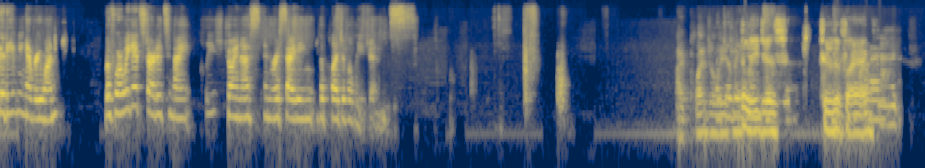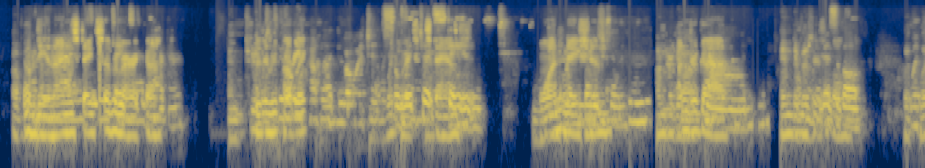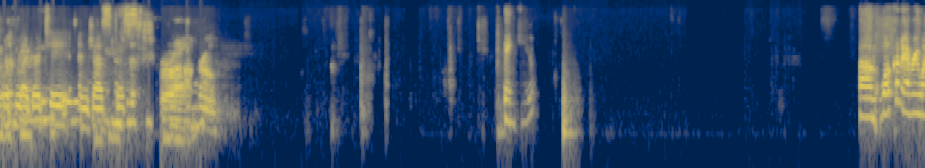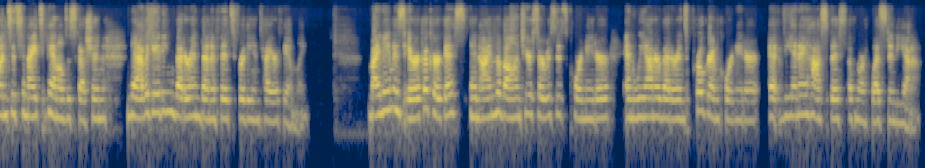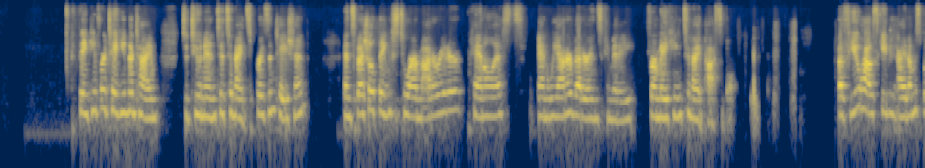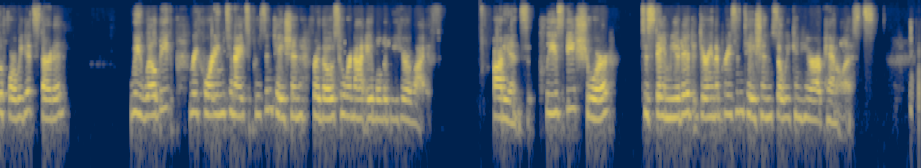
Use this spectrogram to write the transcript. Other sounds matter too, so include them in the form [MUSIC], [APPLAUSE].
Good evening, everyone. Before we get started tonight, please join us in reciting the Pledge of Allegiance. I pledge Pledge allegiance allegiance to the flag of of the the United States of America and to to the the republic For which it for which it stands, one nation, under under God, God, indivisible, indivisible, with with liberty liberty liberty and justice justice for all. for all. Thank you. Um, welcome, everyone, to tonight's panel discussion Navigating Veteran Benefits for the Entire Family. My name is Erica Kirkus, and I'm the Volunteer Services Coordinator and We Honor Veterans Program Coordinator at VNA Hospice of Northwest Indiana. Thank you for taking the time to tune in to tonight's presentation, and special thanks to our moderator, panelists, and We Honor Veterans Committee for making tonight possible. A few housekeeping items before we get started. We will be recording tonight's presentation for those who were not able to be here live. Audience, please be sure to stay muted during the presentation so we can hear our panelists.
